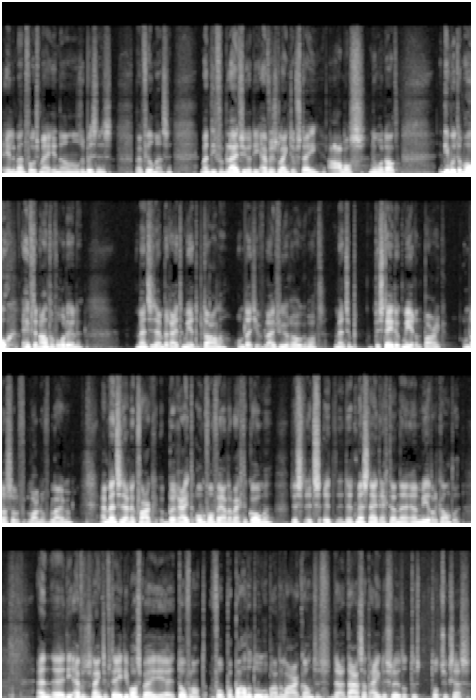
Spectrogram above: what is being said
element volgens mij in onze business, bij veel mensen. Maar die verblijfsuur, die average length of stay, ALOS noemen we dat, die moet omhoog. Heeft een aantal voordelen. Mensen zijn bereid om meer te betalen, omdat je verblijfsuur hoger wordt. Mensen besteden ook meer in het park omdat ze langer verblijven. En mensen zijn ook vaak bereid om van verder weg te komen. Dus het, het, het mes snijdt echt aan, eh, meerdere kanten. En uh, die average length of stay die was bij uh, Toverland voor bepaalde doelgroepen aan de lage kant. Dus daar, daar zat eigenlijk de sleutel tot succes.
